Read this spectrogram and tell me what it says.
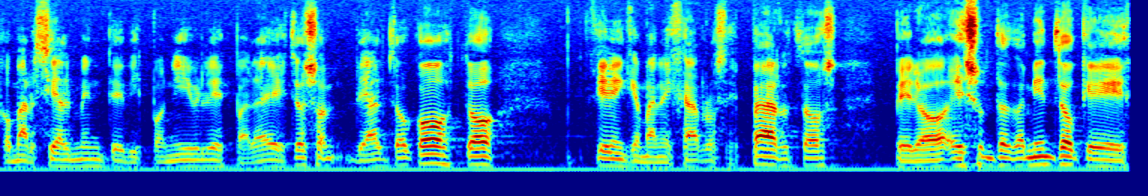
comercialmente disponibles para esto. Son de alto costo, tienen que manejar los expertos, pero es un tratamiento que,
